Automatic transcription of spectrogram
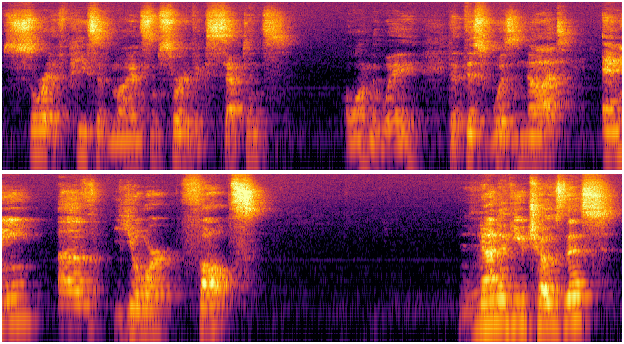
sort of peace of mind, some sort of acceptance along the way that this was not any of your faults. None of you chose this.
